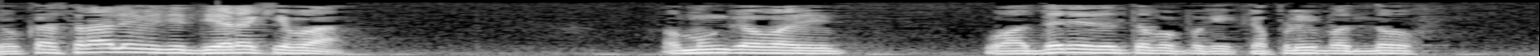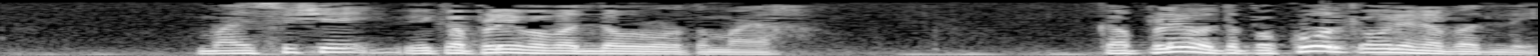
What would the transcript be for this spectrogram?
یو کسراله وی دې ډیره کې وا امونګه وای وادرې دته په کې کپڑے بدلو ما سشي وی کپڑے به بدلو ورته ما کپڑے وته په کور کې ولې نه بدلې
